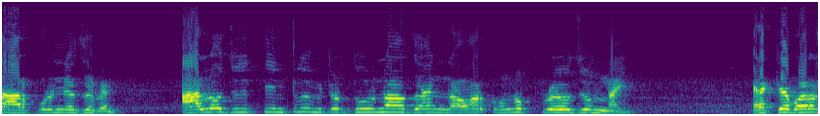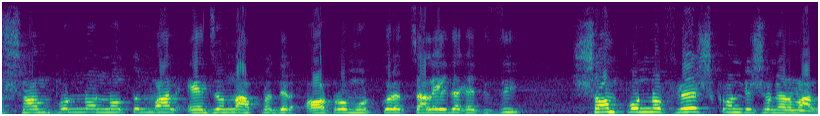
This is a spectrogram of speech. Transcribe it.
তারপরে নিয়ে যাবেন। আলো যদি তিন কিলোমিটার দূর না যায়, নেওয়ার কোনো প্রয়োজন নাই। একেবারে সম্পূর্ণ নতুন মাল, এজন্য আপনাদের অটো মোট করে চালিয়ে দেখাইতেছি। সম্পূর্ণ ফ্রেশ কন্ডিশনের মাল।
